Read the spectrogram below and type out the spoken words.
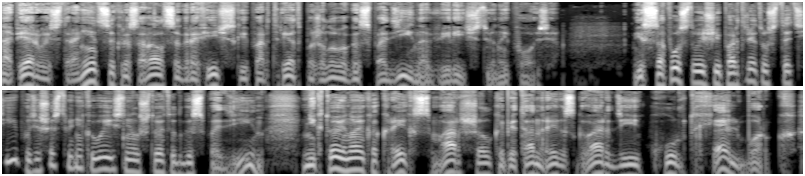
На первой странице красовался графический портрет пожилого господина в величественной позе. Из сопутствующей портрету статьи путешественник выяснил, что этот господин никто иной, как рейхсмаршал, капитан рейхсгвардии Курт Хельборг,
